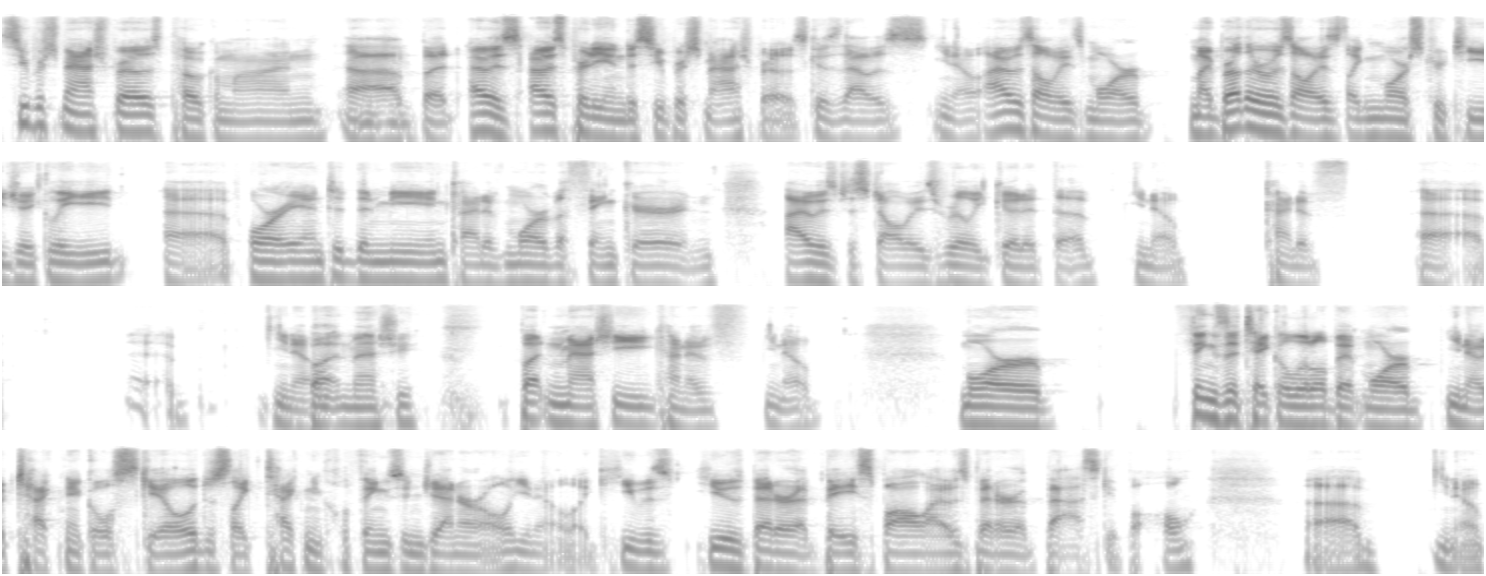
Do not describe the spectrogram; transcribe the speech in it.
Super Smash Bros, Pokemon, uh, Mhm. but I was I was pretty into Super Smash Bros because that was you know I was always more my brother was always like more strategically uh, oriented than me and kind of more of a thinker, and I was just always really good at the you know kind of uh, uh, you know Button mashy. button mashy kind of you know more things that take a little bit more you know technical skill just like technical things in general you know like he was he was better at baseball i was better at basketball uh you know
